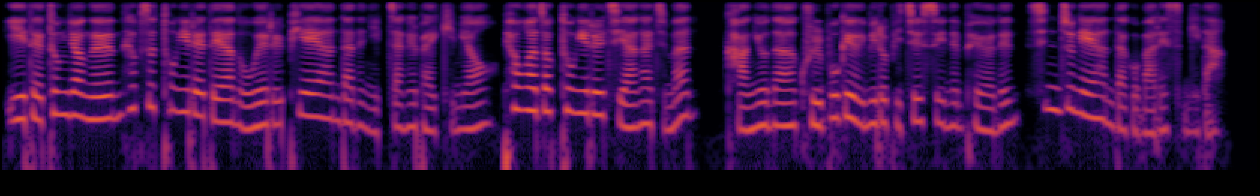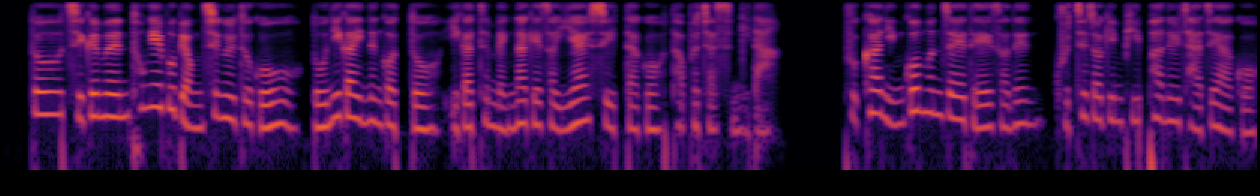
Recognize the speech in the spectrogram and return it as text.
이 대통령은 흡수 통일에 대한 오해를 피해야 한다는 입장을 밝히며 평화적 통일을 지향하지만 강요나 굴복의 의미로 비칠 수 있는 표현은 신중해야 한다고 말했습니다. 또 지금은 통일부 명칭을 두고 논의가 있는 것도 이 같은 맥락에서 이해할 수 있다고 덧붙였습니다. 북한 인권 문제에 대해서는 구체적인 비판을 자제하고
